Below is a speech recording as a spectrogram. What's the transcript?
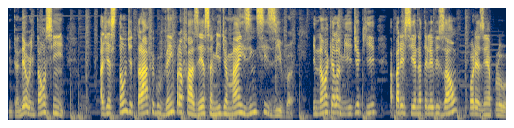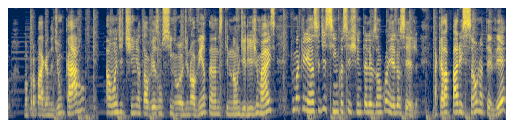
entendeu? Então assim, a gestão de tráfego vem para fazer essa mídia mais incisiva e não aquela mídia que aparecia na televisão, por exemplo, uma propaganda de um carro aonde tinha talvez um senhor de 90 anos que não dirige mais e uma criança de 5 assistindo televisão com ele. Ou seja, aquela aparição na TV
